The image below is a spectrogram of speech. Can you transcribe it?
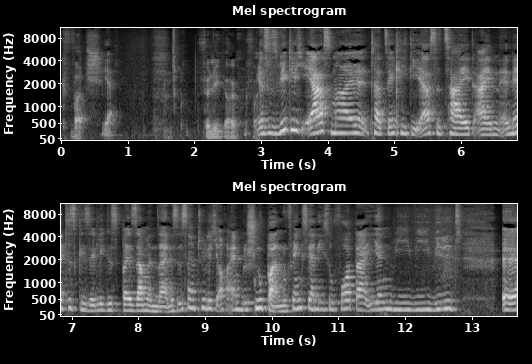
Quatsch. Ja. Völliger Quatsch. Es ist wirklich erstmal tatsächlich die erste Zeit ein nettes, geselliges Beisammensein. Es ist natürlich auch ein Beschnuppern. Du fängst ja nicht sofort da irgendwie wie wild äh,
